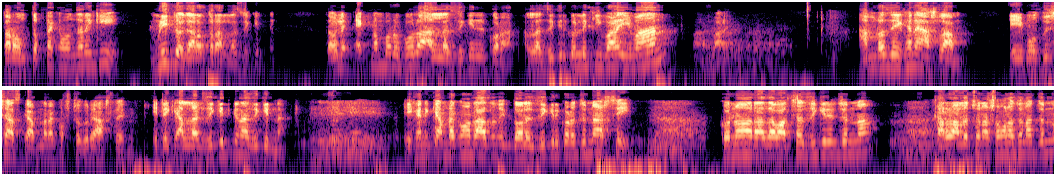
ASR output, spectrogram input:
তার অন্তরটা কেমন জানে কি? মৃত, যার অন্তর আল্লাহ জিকির নেই। তাহলে এক নম্বর উপ হলো আল্লাহ জিকির করা আল্লাহ জিকির করলে কি বাড়ে? ইমান বাড়ে। আমরা যে এখানে আসলাম এই মজলিসে আজকে আপনারা কষ্ট করে আসলেন। এটা কি আল্লাহর জিকির কিনা জিকির না? এখানে কি আমরা কোন রাজনৈতিক দলের জিকির করার জন্য আসছি? কোন রাজা বাদশাহ জিকিরের জন্য? কারোর আলোচনা সমালোচনার জন্য?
